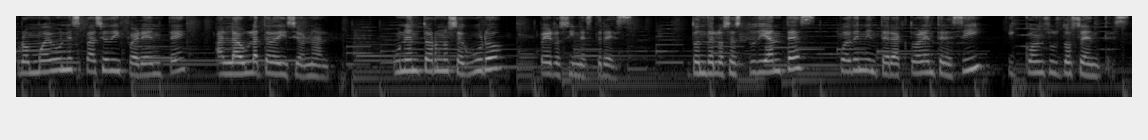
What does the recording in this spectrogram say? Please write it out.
promueve un espacio diferente al aula tradicional, un entorno seguro pero sin estrés donde los estudiantes pueden interactuar entre sí y con sus docentes.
